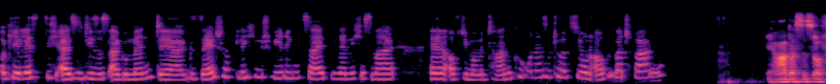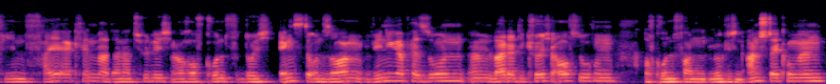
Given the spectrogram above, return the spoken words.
Okay, lässt sich also dieses Argument der gesellschaftlichen schwierigen Zeiten, nenne ich es mal, äh, auf die momentane Corona-Situation auch übertragen? Ja, das ist auf jeden Fall erkennbar, da natürlich auch aufgrund durch Ängste und Sorgen weniger Personen ähm, leider die Kirche aufsuchen aufgrund von möglichen Ansteckungen,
